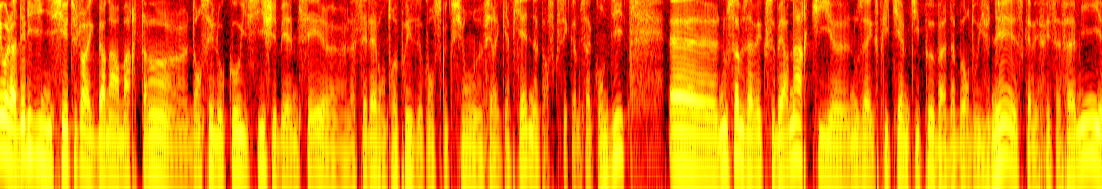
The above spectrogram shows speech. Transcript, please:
Et voilà, délit d'initié, toujours avec Bernard Martin, euh, dans ses locaux ici chez BMC, euh, la célèbre entreprise de construction euh, ferricapienne, parce que c'est comme ça qu'on dit. nous sommes avec ce Bernard qui nous a expliqué un petit peu bah, d'abord d'où il venait, ce qu'avait fait sa famille.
